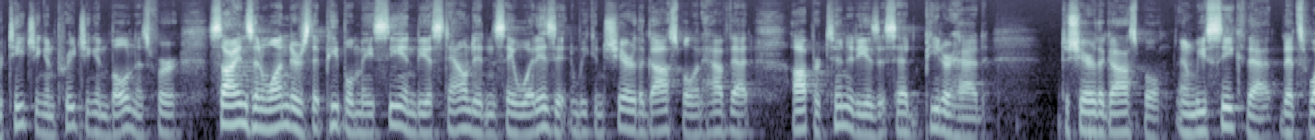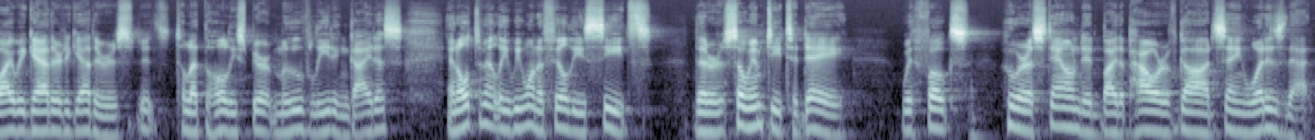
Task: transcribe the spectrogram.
for teaching and preaching in boldness, for signs and wonders that people may see and be astounded and say, What is it? And we can share the gospel and have that opportunity, as it said Peter had, to share the gospel. And we seek that. That's why we gather together, is, to let the Holy Spirit move, lead, and guide us. And ultimately, we want to fill these seats that are so empty today with folks who are astounded by the power of God, saying, What is that?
